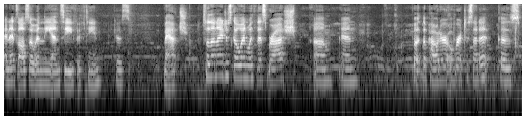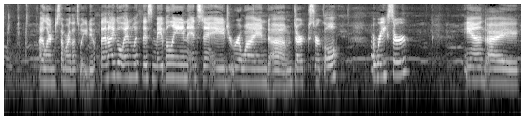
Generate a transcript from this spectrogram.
And it's also in the NC15 because match. So then I just go in with this brush um, and put the powder over it to set it because I learned somewhere that's what you do. Then I go in with this Maybelline Instant Age Rewind um, Dark Circle eraser and I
